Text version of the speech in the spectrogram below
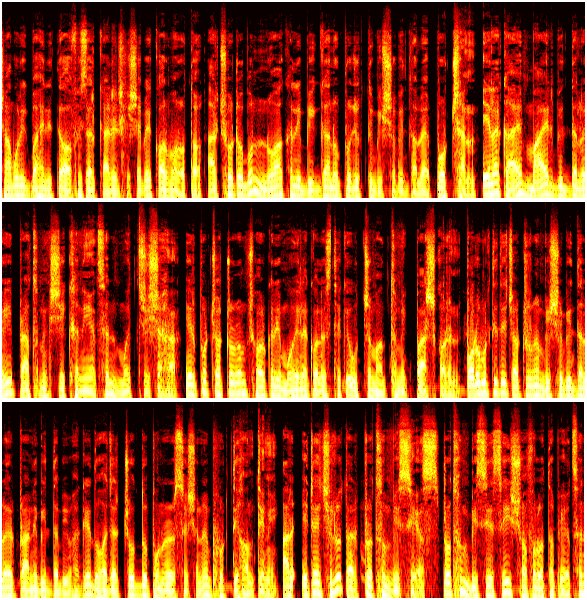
সামরিক বাহিনীতে অফিসার ক্যাডেট হিসেবে কর্মরত আর ছোট বোন নোয়াখালী বিজ্ঞান ও প্রযুক্তি বিশ্ববিদ্যালয়ে পড়ছেন। এলাকায় মায়ের বিদ্যালয়েই প্রাথমিক শিক্ষা নিয়েছেন মৈত্রী সাহা এরপর চট্টগ্রাম সরকারি মহিলা কলেজ থেকে উচ্চ মাধ্যমিক পাশ করেন। পরবর্তীতে চট্টগ্রাম বিশ্ববিদ্যালয়ের প্রাণীবিদ্যা বিভাগে দু হাজার চোদ্দ পনেরো সেশনে ভর্তি হন তিনি। আর এটাই ছিল তার প্রথম বিসিএস। প্রথম বিসিএস এই সফলতা পেয়েছেন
